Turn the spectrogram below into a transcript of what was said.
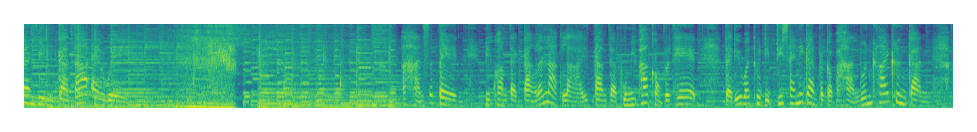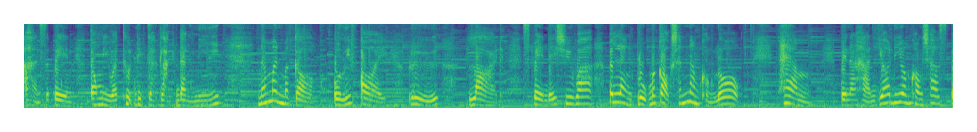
การบินกาตาแอร์เวย์ หารสเปน มีความแตกต่างและหลากหลายตามแต่ภูมิภาคของประเทศ แต่ด้วยวัตถุดิบที่ใช้ในการประกอบอาหารล้วนคล้ายคลึงกัน อาหารสเปนต้องมีวัตถุดิบหลักๆ ดังนี้ น้ำมันมะกอกโอลิฟออยล์หรือลาร์ดสเปนได้ชื่อว่าเป็นแหล่งปลูกมะกอกชั้นนำของโลก แฮม เป็นอาหารยอดนิยมของชาวสเป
